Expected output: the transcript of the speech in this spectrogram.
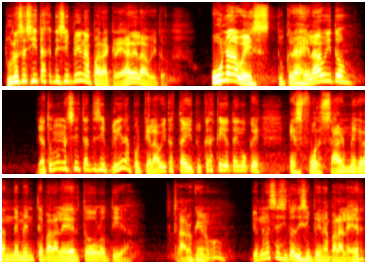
Tú necesitas disciplina para crear el hábito. Una vez tú creas el hábito, ya tú no necesitas disciplina porque el hábito está ahí. ¿Tú crees que yo tengo que esforzarme grandemente para leer todos los días? Claro que no. Yo no necesito disciplina para leer.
